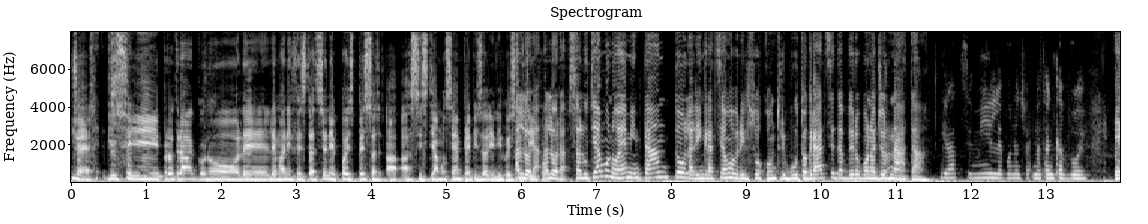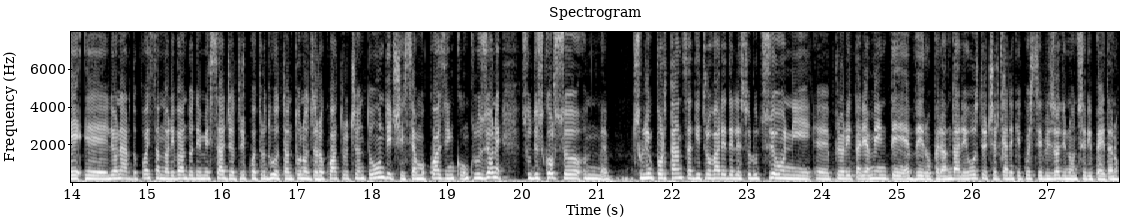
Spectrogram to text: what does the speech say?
Cioè, più si protraggono le, le, manifestazioni e poi spesso a, assistiamo sempre a episodi di questo allora, tipo. Allora, salutiamo Noemi intanto, la ringraziamo per il suo contributo. Grazie davvero, buona giornata. Grazie mille, buona giornata anche a voi. E eh, Leonardo, poi stanno arrivando dei messaggi al 342 8104 111, siamo quasi in conclusione sul discorso mh, mm, sull'importanza di trovare delle soluzioni eh, prioritariamente, è vero, per andare oltre e cercare che questi episodi non si ripetano.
